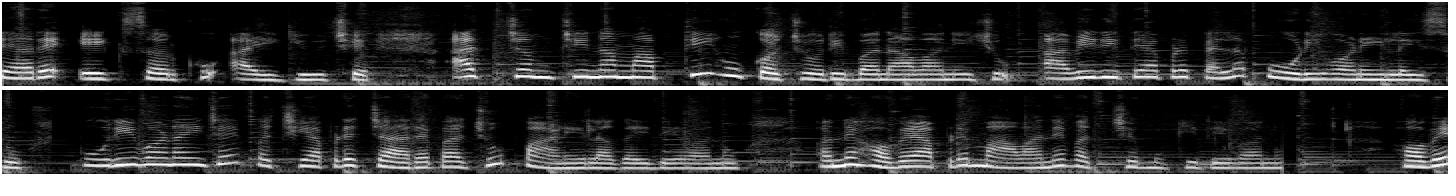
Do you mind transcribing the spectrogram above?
ત્યારે એક સરખું આવી ગયું છે. આ ચમચીના માપથી હું કચોરી બનાવવાની છું. આવી રીતે આપણે પહેલાં પૂરી વણી લઈશું. પૂરી વણાઈ જાય પછી આપણે ચારે બાજુ પાણી લગાવી દેવાનું અને હવે આપણે માવાને વચ્ચે મૂકી દેવાનું. હવે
